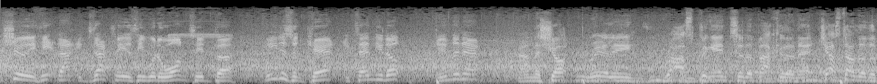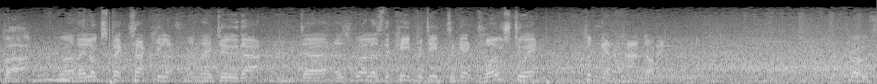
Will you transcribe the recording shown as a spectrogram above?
Not sure he hit that exactly as he would have wanted, but he doesn't care. It's ended up in the net. And the shot really rasping into the back of the net, just under the bar. Well, they look spectacular when they do that, and uh, as well as the keeper did to get close to it, couldn't get a hand on it. Kroos.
